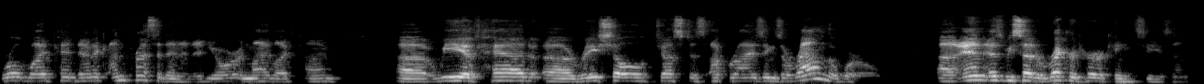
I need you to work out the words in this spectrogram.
worldwide pandemic, unprecedented in your and my lifetime. Uh, we have had uh, racial justice uprisings around the world. Uh, and as we said, a record hurricane season.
